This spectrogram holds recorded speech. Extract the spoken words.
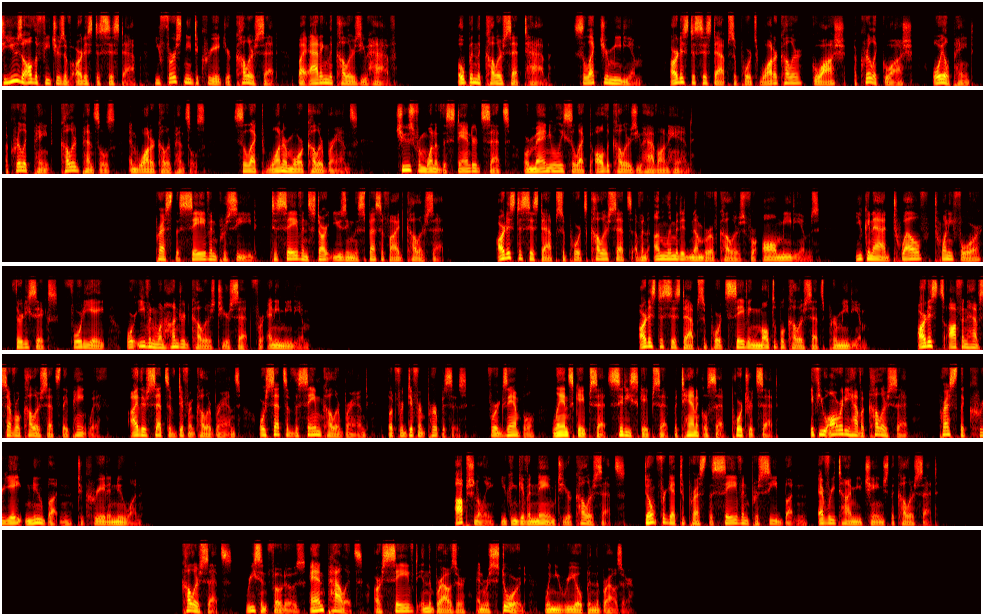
To use all the features of Artist Assist app, you first need to create your color set by adding the colors you have. Open the Color Set tab. Select your medium. Artist Assist app supports watercolor, gouache, acrylic gouache, oil paint, acrylic paint, colored pencils, and watercolor pencils. Select one or more color brands. Choose from one of the standard sets or manually select all the colors you have on hand. Press the Save and Proceed to save and start using the specified color set. Artist Assist app supports color sets of an unlimited number of colors for all mediums. You can add 12, 24, 36, 48, or even 100 colors to your set for any medium. Artist Assist app supports saving multiple color sets per medium. Artists often have several color sets they paint with, either sets of different color brands or sets of the same color brand, but for different purposes. For example, landscape set, cityscape set, botanical set, portrait set. If you already have a color set, press the Create New button to create a new one. Optionally, you can give a name to your color sets. Don't forget to press the Save and Proceed button every time you change the color set. Color sets, recent photos, and palettes are saved in the browser and restored when you reopen the browser.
